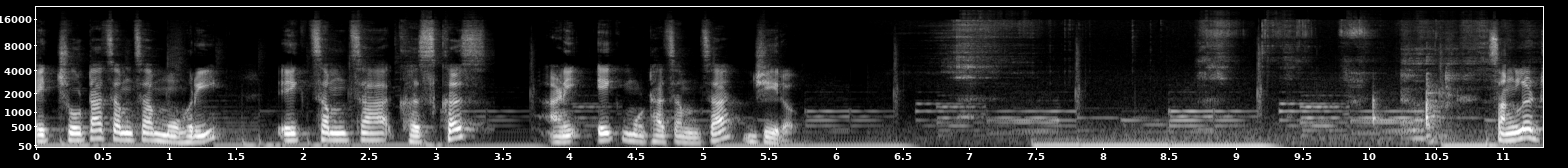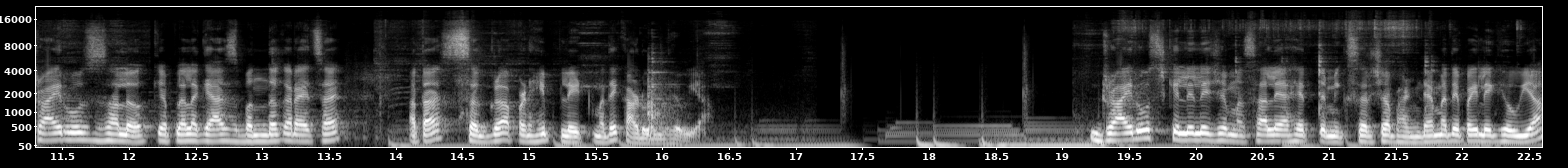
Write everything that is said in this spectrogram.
एक छोटा चमचा मोहरी एक चमचा खसखस आणि एक मोठा चमचा जिरं. चांगलं ड्राय रोस्ट झालं की आपल्याला गॅस बंद करायचा आहे. आता सगळं आपण हे प्लेटमध्ये काढून घेऊया. ड्राय रोस्ट केलेले जे मसाले आहेत ते मिक्सरच्या भांड्यामध्ये पहिले घेऊया.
